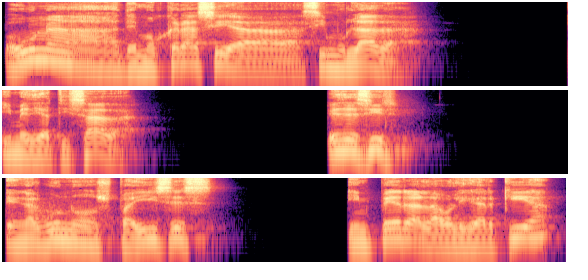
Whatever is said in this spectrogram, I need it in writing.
o una democracia simulada y mediatizada. Es decir, en algunos países impera la oligarquía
